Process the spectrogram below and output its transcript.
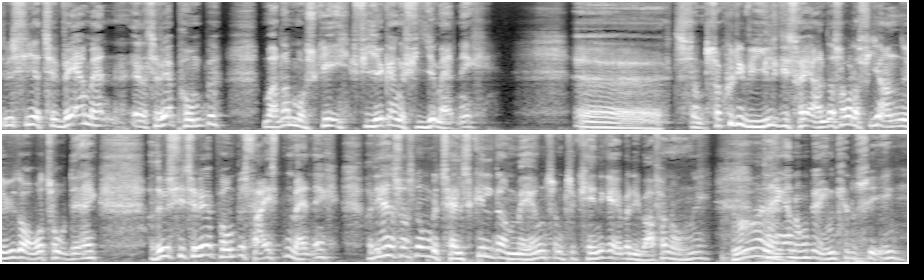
Det vil sige, at til hver mand, eller til hver pumpe, var der måske fire gange fire mand. Ikke? Øh, som, så kunne de hvile de tre andre, så var der fire andre nye, der overtog der, ikke? Og det vil sige til hver pumpe 16 mand, ikke? Og de havde så sådan nogle metalskilte om maven, som tilkendegav, hvad de var for nogen, ikke? Nå, ja. Der hænger nogen derinde, kan du se, ikke?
